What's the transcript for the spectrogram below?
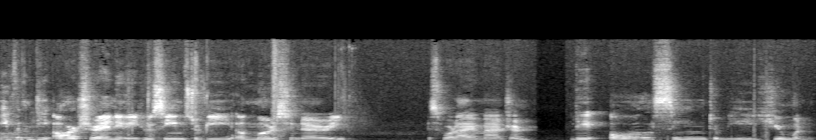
Even the archer enemy, who seems to be a mercenary, is what I imagine. They all seem to be human.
